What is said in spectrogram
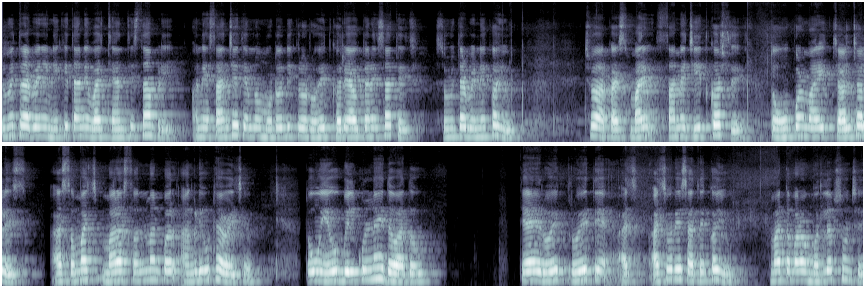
સુમિત્રાબેને નિકિતાની વાત ધ્યાનથી સાંભળી અને સાંજે તેમનો મોટો દીકરો રોહિત ઘરે આવતાની સાથે જ સુમિત્રાબેને કહ્યું, જો આકાશ મારી સામે જીત કરશે, તો હું પણ મારી ચાલ ચાલીશ. આ સમાજ મારા સન્માન પર આંગળી ઉઠાવે છે. તો હું એવું બિલકુલ નહીં દવા દઉં ત્યારે રોહિત, રોહિતે આશ્ચર્ય સાથે કહ્યું, માં, તમારો મતલબ શું છે?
